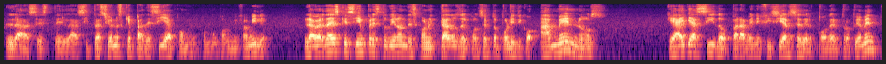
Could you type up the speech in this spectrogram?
las, este, las situaciones que padecía como, como con mi familia. La verdad es que siempre estuvieron desconectados del concepto político, a menos que haya sido para beneficiarse del poder propiamente,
